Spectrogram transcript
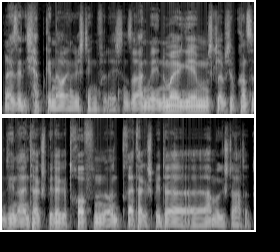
Und er hat gesagt, ich habe genau den richtigen für dich. Und so hat mir die Nummer gegeben. Ich glaube, ich habe Konstantin einen Tag später getroffen und drei Tage später äh, haben wir gestartet.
